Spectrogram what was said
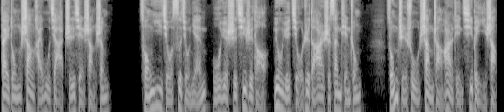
带动上海物价直线上升。从一九四九年五月十七日到六月九日的二十三天中，总指数上涨二点七倍以上，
